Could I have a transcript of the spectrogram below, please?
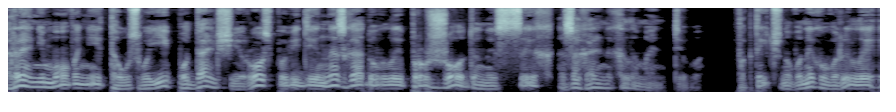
реанімовані та у своїй подальшій розповіді не згадували про жоден із цих загальних елементів. Фактично, вони говорили,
